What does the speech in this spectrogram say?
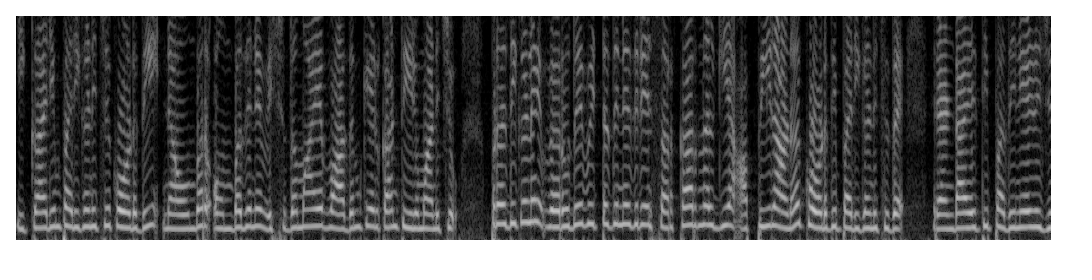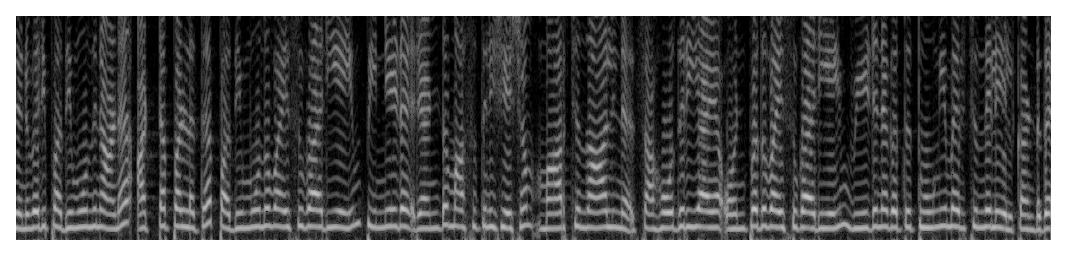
ഇക്കാര്യം പരിഗണിച്ച കോടതി നവംബർ ഒമ്പതിന് വിശദമായ വാദം കേൾക്കാൻ തീരുമാനിച്ചു. പ്രതികളെ വെറുതെ വിട്ടതിനെതിരെ സർക്കാർ നൽകിയ അപ്പീലാണ് കോടതി പരിഗണിച്ചത്. രണ്ടായിരത്തി പതിനേഴ് ജനുവരി പതിമൂന്നിനാണ് അട്ടപ്പള്ളത്ത് പതിമൂന്ന് വയസ്സുകാരിയെയും പിന്നീട് രണ്ട് മാസത്തിനു ശേഷം മാർച്ച് നാലിന് സഹോദരിയായ ഒൻപത് വയസ്സുകാരിയെയും വീടിനകത്ത് തൂങ്ങി മരിച്ച നിലയിൽ കണ്ടത്.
